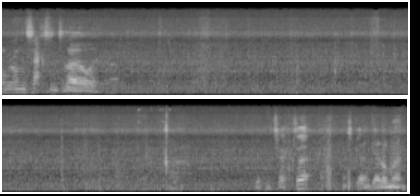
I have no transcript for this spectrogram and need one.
Oh, we're on the Saxon today, are we? Get the detector. Let's go and get them then.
